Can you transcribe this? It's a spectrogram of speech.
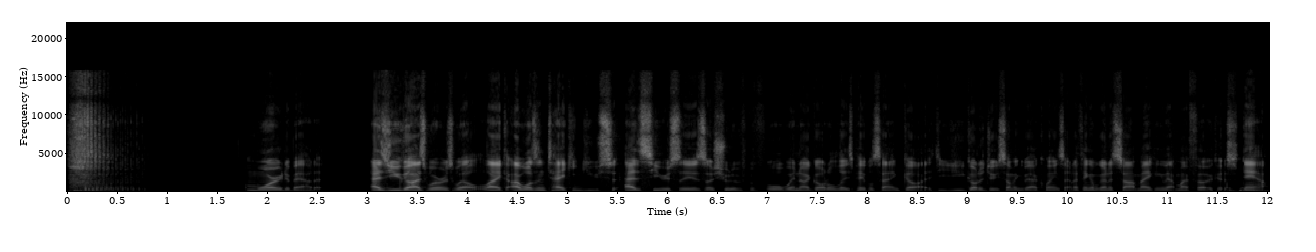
I'm worried about it, as you guys were as well. Like I wasn't taking you as seriously as I should have before when I got all these people saying, "Guys, you, got to do something about Queensland." I think I'm going to start making that my focus now.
